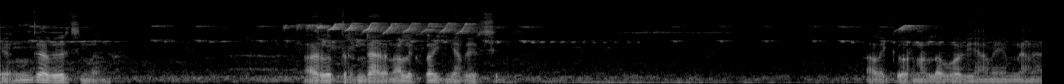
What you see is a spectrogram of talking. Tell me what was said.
எங்கே போயிடுச்சுன்னு அறுபத்தி ரெண்டாவது நாளுக்கு தான் இங்கே போயிடுச்சு நாளைக்கு ஒரு நல்ல ஓவியம் அமையும் என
